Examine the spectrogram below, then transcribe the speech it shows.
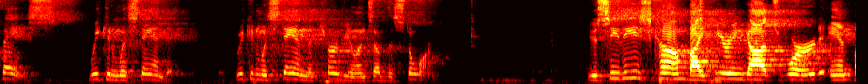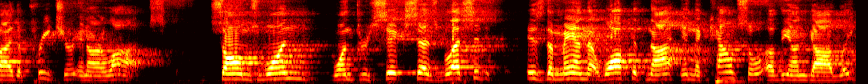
face, we can withstand it. We can withstand the turbulence of the storm. You see, these come by hearing God's word and by the preacher in our lives. Psalms 1 1 through 6 says, Blessed is the man that walketh not in the counsel of the ungodly,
